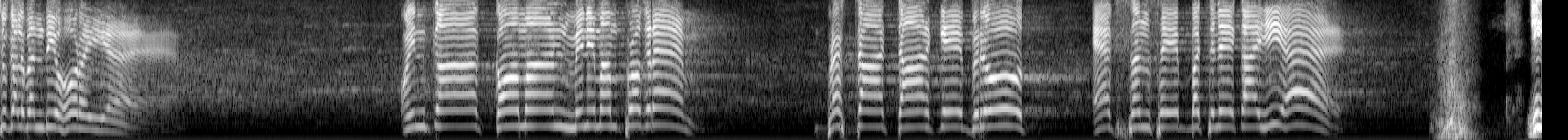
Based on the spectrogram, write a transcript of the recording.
जुगलबंदी हो रही है। इनका कॉमन मिनिमम प्रोग्राम भ्रष्टाचार के विरोध एक्शन से बचने का ही है। जी,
